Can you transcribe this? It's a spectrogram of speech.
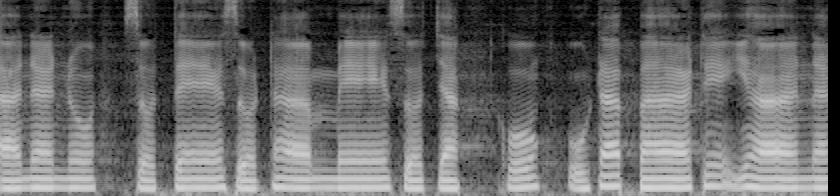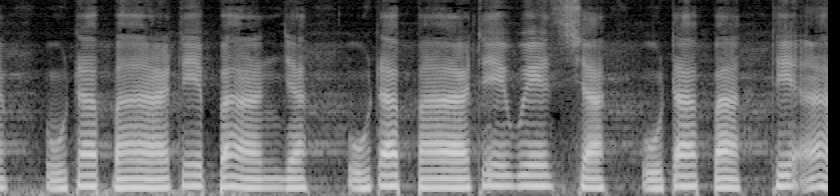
อานานุสุเตสุธรรมเมสุจักโคอุทปาทิยานังอุทปาทิปัญญาอุทปาทิเวชาอุทปาทิอา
